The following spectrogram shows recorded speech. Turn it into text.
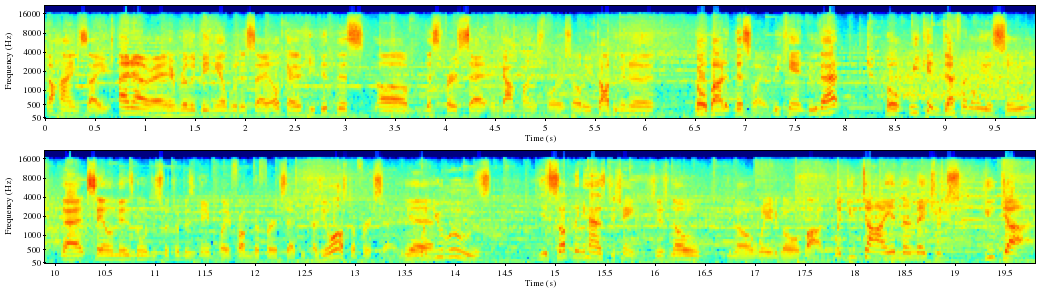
the hindsight I know, right? and really being able to say, okay, he did this uh, this first set and got punished for it, so he's probably going to go about it this way. We can't do that, but we can definitely assume that Salem is going to switch up his gameplay from the first set because he lost the first set. Yeah. When you lose, you, something has to change. There's no, you know, way to go about it. When you die in the Matrix, you die.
